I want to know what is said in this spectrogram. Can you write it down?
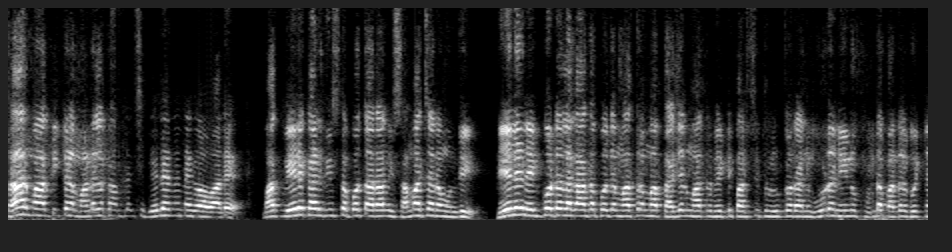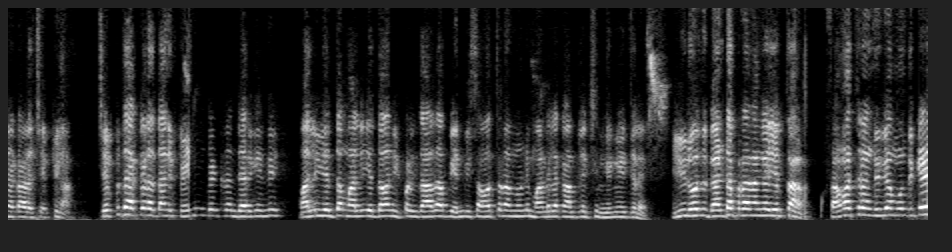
సార్ మాకు ఇక్కడ మండల కాంప్లెక్స్ వేలేననే కావాలి. మాకు వేరే కాడికి తీసుకుపోతారా? అని సమాచారం ఉంది. వేలే రెడ్ కోటలో కాకపోతే మాత్రం మా ప్రజలు మాత్రం ఎట్టి పరిస్థితులు ఊరుకోరని కూడా నేను కుండ బదలు కొట్టినట్టు చెప్పిన. చెప్తే అక్కడ దాన్ని పెయింటింగ్ పెట్టడం జరిగింది. మళ్ళీ చేద్దాం మళ్ళీ చేద్దాం అని ఇప్పటికి దాదాపు ఎనిమిది సంవత్సరాల నుండి మండల కాంప్లెక్స్ నిర్మించలేదు ఈ రోజు గంట ప్రధానంగా చెప్తాను. సంవత్సరం దిగే ముందుకే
